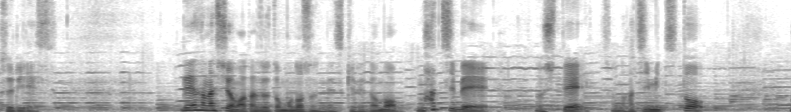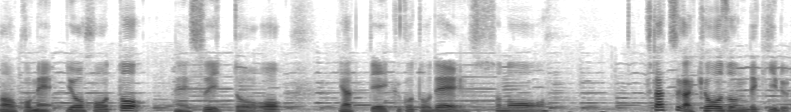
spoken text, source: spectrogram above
薬です。で話をまたずっと戻すんですけれども八兵衛としてその蜂蜜と、まあ、お米両方と、えー、水筒をやっていくことでその2つが共存できる、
